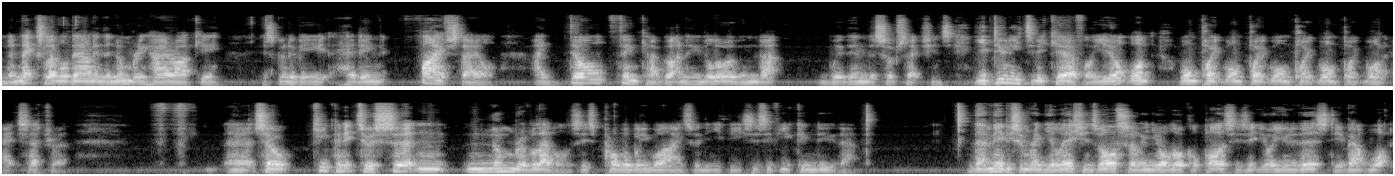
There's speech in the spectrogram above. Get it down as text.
and the next level down in the numbering hierarchy is going to be heading 5 style. I don't think I've got any lower than that within the subsections. You do need to be careful. You don't want 1.1.1.1.1 etc. Uh, so keeping it to a certain number of levels is probably wise within your thesis if you can do that. There may be some regulations also in your local policies at your university about what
